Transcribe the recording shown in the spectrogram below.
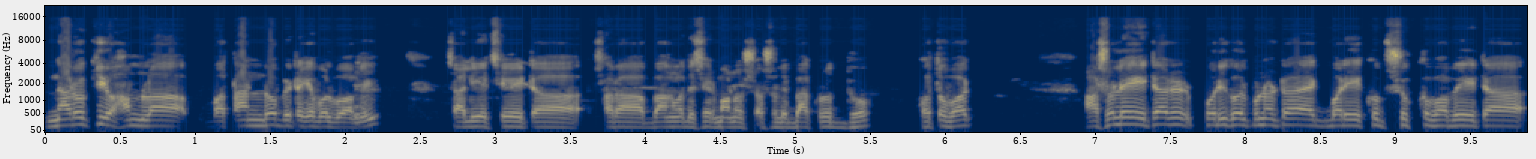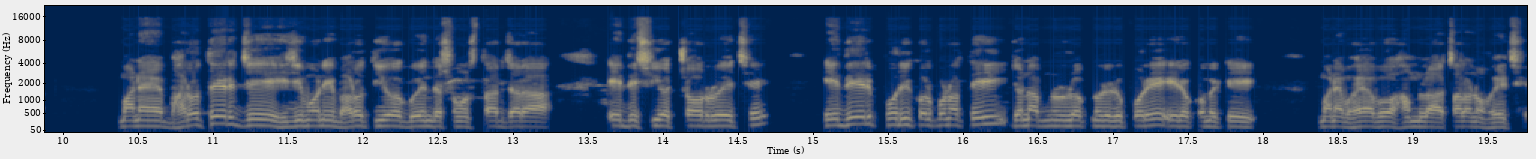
নারকীয় হামলা বা তাণ্ডব এটাকে বলব আমি। চালিয়েছে এটা সারা বাংলাদেশের মানুষ আসলে বাকরুদ্ধ, হতবাক। আসলে এটার পরিকল্পনাটা একবারে খুব সূক্ষ্মভাবে এটা মানে ভারতের যে হিজিমনি ভারতীয় গোয়েন্দা সংস্থার যারা এদেশীয় দেশীয় চর রয়েছে, এদের পরিকল্পনাতেই জনাব নুরুল উপরে এরকম একটি মানে ভয়াবহ হামলা চালানো হয়েছে।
